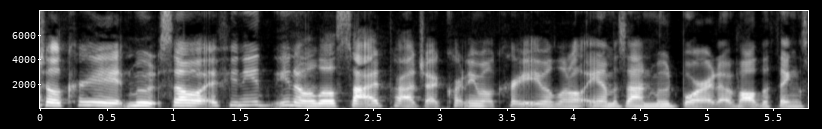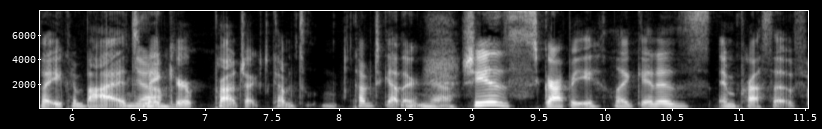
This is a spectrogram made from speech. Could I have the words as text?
she'll create mood. So if you need, you know, a little side project, Courtney will create you a little Amazon mood board of all the things that you can buy to yeah. make your project come to, come together. Yeah, she is scrappy. Like it is impressive.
